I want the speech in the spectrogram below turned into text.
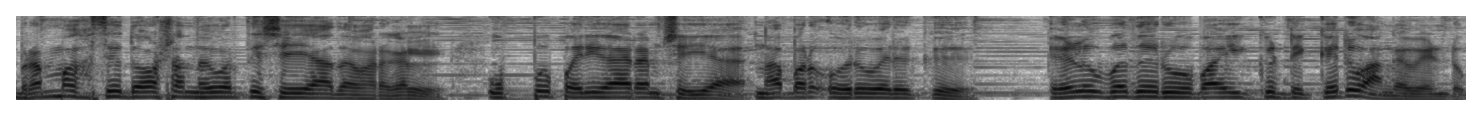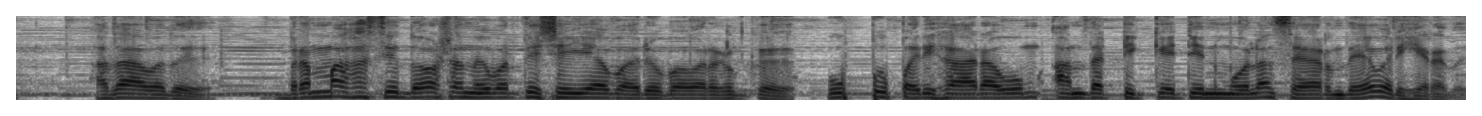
பிரம்மஹஸ்தி தோஷ நிவர்த்தி செய்யாதவர்கள் உப்பு பரிகாரம் செய்ய நபர் ஒருவருக்கு எழுபது ரூபாய்க்கு டிக்கெட் வாங்க வேண்டும் அதாவது பிரம்மஹஸ்தி தோஷ நிவர்த்தி செய்ய வருபவர்களுக்கு உப்பு பரிகாரமும் அந்த டிக்கெட்டின் மூலம் சேர்ந்தே வருகிறது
